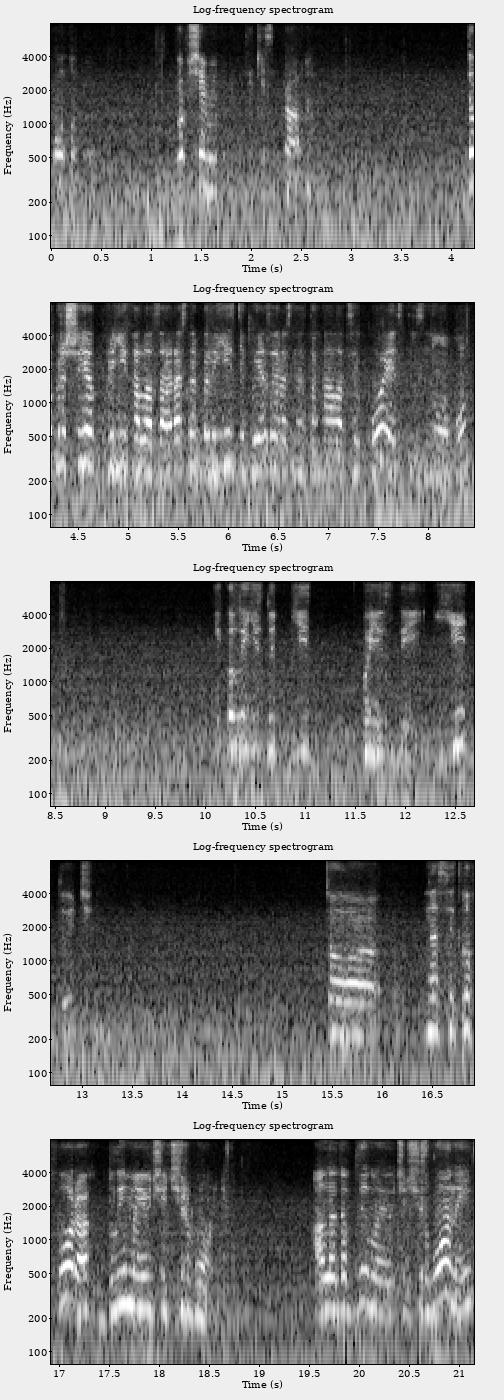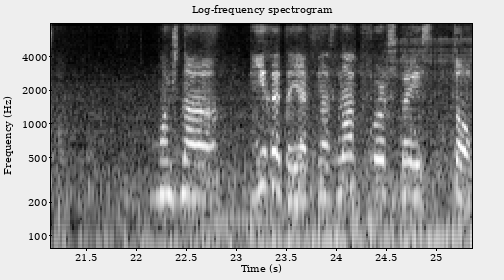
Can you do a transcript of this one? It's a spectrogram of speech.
в голову? В общем, такі справи. Добре, що я приїхала зараз на переїзді, бо я зараз наздогнала цей поїзд знову. І коли їздуть ї- поїзди їдуть, то на світлофорах блимаючи червоні. Але на блимаючи червоний можна їхати як на знак Force Way Stop.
